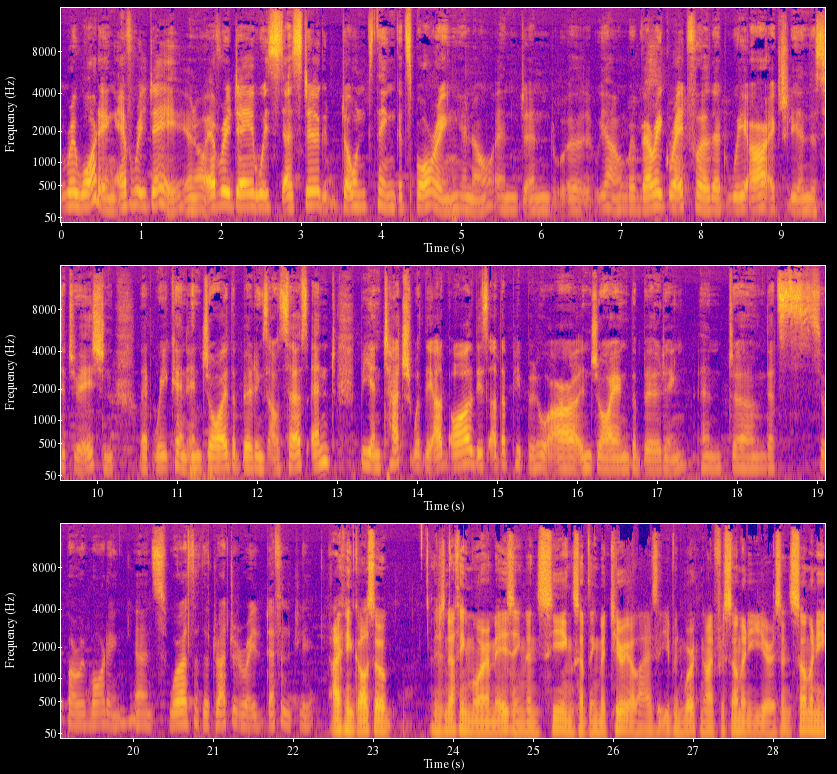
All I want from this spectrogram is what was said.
rewarding every day. You know, every day we I still don't think it's boring. You know, and and uh, yeah, we're very grateful that we are actually in the situation that we can enjoy the buildings ourselves and be in touch with the all these other people who are enjoying the building, and um, that's super rewarding. Yeah, it's worth the drudgery, definitely. I think also there's nothing more amazing than seeing something materialize that you've been working on for so many years and so many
